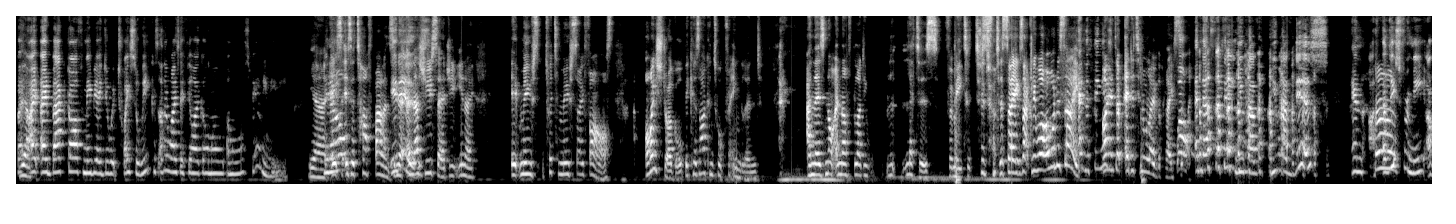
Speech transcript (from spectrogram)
but Yeah. I, I backed off. Maybe I do it twice a week because otherwise I feel like I'm a, I'm a little spammy, maybe. Yeah, You it's know? it's a tough balance, it? And as you said, you you know, it moves. Twitter moves so fast. I struggle because I can talk for England, and there's not enough bloody letters for me to to, To- say exactly what I want to say. And the thing is, I end up editing all over the place. well, and that's the thing. You have you have this, and uh, at least for me, I,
